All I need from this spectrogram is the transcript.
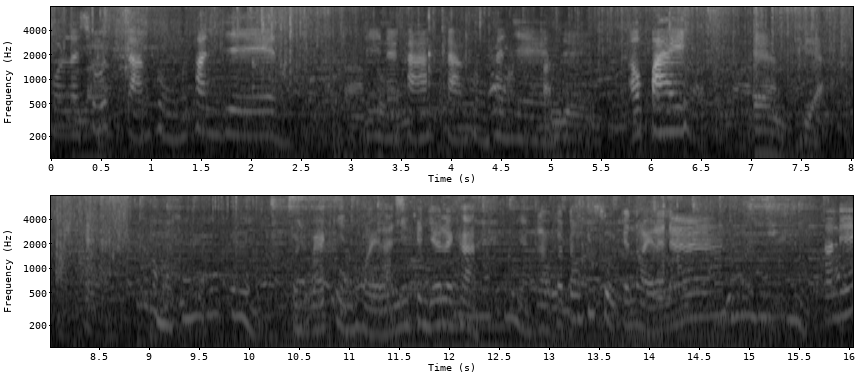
คนละชุดสามถุงพันเยนสามนี่นะคะสามถุงพันเยน พันเยน เอาไปแก้มเบียร์โอเคคนแวะกินหอยร้านนี้กันเยอะเลยค่ะ เราก็ต้องพิสูจน์กันหน่อยแล้วนะ ตอนนี้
